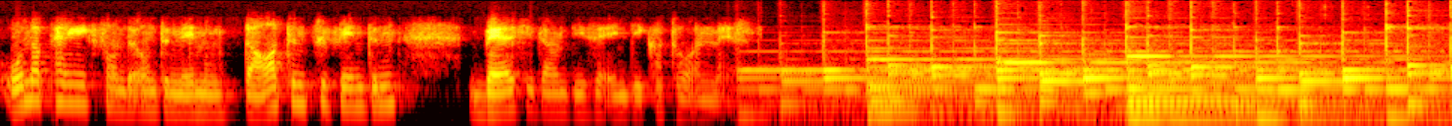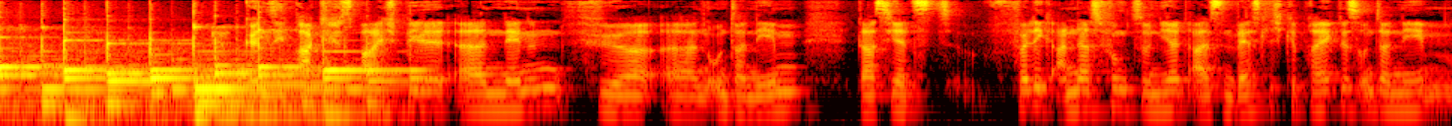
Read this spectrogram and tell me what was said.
unabhängig von der Unternehmung Daten zu finden, welche dann diese Indikatoren messen. für äh, ein Unternehmen, das jetzt völlig anders funktioniert als ein westlich geprägtes Unternehmen?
